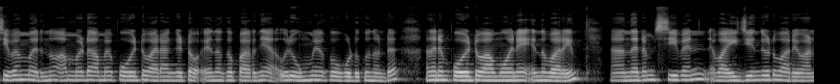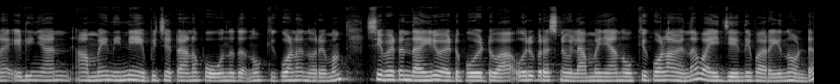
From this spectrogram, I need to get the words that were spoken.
ശിവൻ വരുന്നു അമ്മയുടെ അമ്മ പോയിട്ട് വരാൻ കേട്ടോ എന്നൊക്കെ പറഞ്ഞ് ഒരു ഉമ്മയൊക്കെ കൊടുക്കുന്നുണ്ട്. അന്നേരം പോയിട്ട് വാ മോനെ എന്ന് പറയും. അന്നേരം ശിവൻ വൈജയന്തിയോട് പറയുവാണ് എടി ഞാൻ അമ്മയെ നിന്നെ ഏൽപ്പിച്ചിട്ടാണ് പോകുന്നത്. നോക്കിക്കോളാം എന്ന് പറയുമ്പം ശിവേട്ടൻ ധൈര്യമായിട്ട് പോയിട്ട് വാ ഒരു പ്രശ്നമില്ല അമ്മ ഞാൻ നോക്കിക്കോളാം എന്ന് വൈജയന്തി പറയുന്നുണ്ട്.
